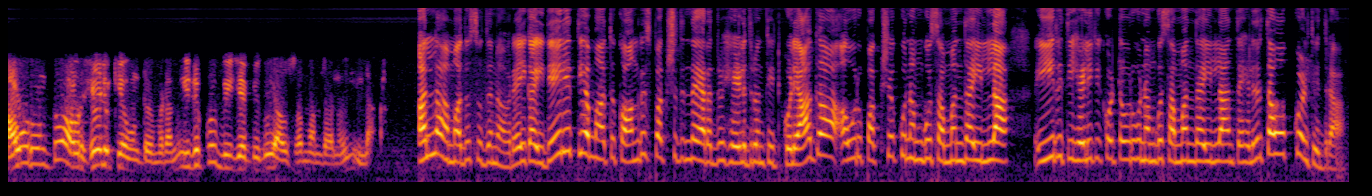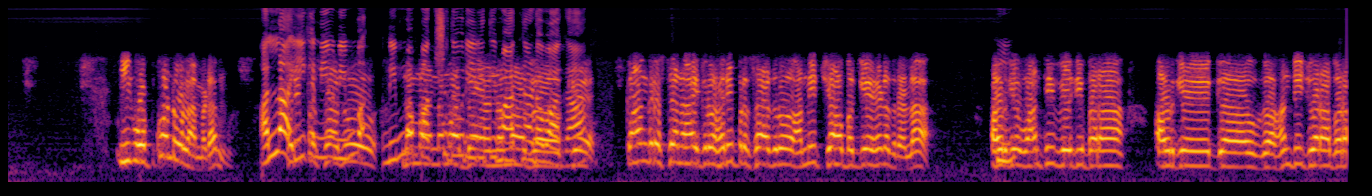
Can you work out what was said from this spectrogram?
ಅವರುಂಟು, ಅವ್ರ ಹೇಳಿಕೆ ಉಂಟು ಮೇಡಮ್. ಇದಕ್ಕೂ ಬಿಜೆಪಿಗೂ ಯಾವ ಸಂಬಂಧನೂ ಇಲ್ಲ. ಅಲ್ಲ, ಮಧುಸೂದನ್ ಅವರೇ, ಈಗ ಇದೇ ರೀತಿಯ ಮಾತು ಕಾಂಗ್ರೆಸ್ ಪಕ್ಷದಿಂದ ಯಾರಾದ್ರೂ ಹೇಳಿದ್ರು ಅಂತ ಇಟ್ಕೊಳ್ಳಿ. ಆಗ ಅವರು ಪಕ್ಷಕ್ಕೂ ನಮಗೂ ಸಂಬಂಧ ಇಲ್ಲ. ಈ ರೀತಿ ಹೇಳಿಕೆ ಕೊಟ್ಟವ್ರಿಗೂ ನಮಗೂ ಸಂಬಂಧ ಇಲ್ಲ ಅಂತ ಹೇಳಿದ್ರೆ ತಾವು ಒಪ್ಕೊಳ್ತಿದ್ರಾ? ಈಗ ಒಪ್ಕೊಂಡವಲ್ಲ ಮೇಡಮ್? ಅಲ್ಲ ಈಗ ನೀವು ನಿಮ್ಮ ನಿಮ್ಮ ಪಕ್ಷದವರು ಈ ರೀತಿ ಮಾತನಾಡುವಾಗ ಕಾಂಗ್ರೆಸ್ ನಾಯಕರು ಹರಿಪ್ರಸಾದ್ರು ಅಮಿತ್ ಶಾ ಬಗ್ಗೆ ಹೇಳಿದ್ರಲ್ಲ? ಅವ್ರಿಗೆ ವಾಂತಿ ವೇದಿ ಬರ ಅವ್ರಿಗೆ ಹಂದಿ ಜ್ವರ ಬರ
